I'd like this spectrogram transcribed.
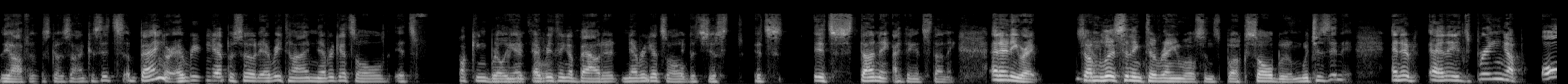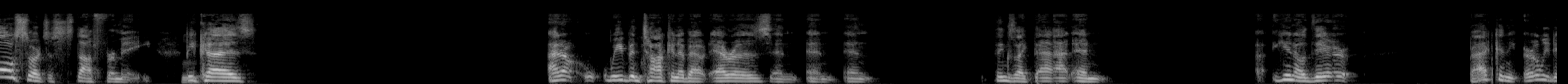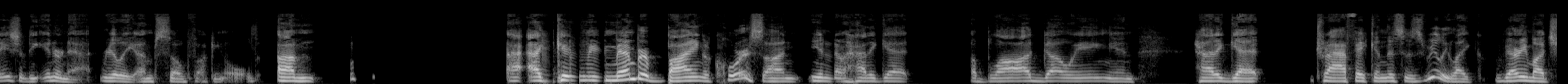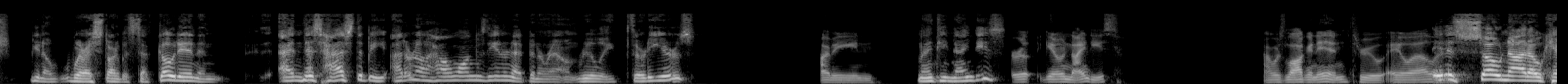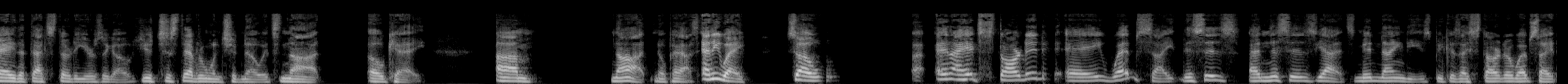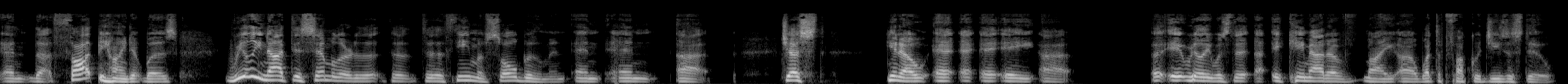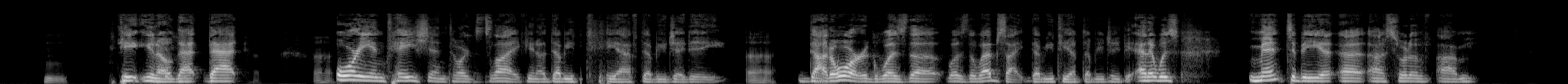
The Office goes on because it's a banger every episode, every time, never gets old. It's fucking brilliant. old. Everything about it never gets old. It's just it's it's stunning. I think it's stunning. At any rate, so I'm listening to Rainn Wilson's book Soul Boom, which is in and it and it's bringing up all sorts of stuff for me Hmm. because I don't. We've been talking about eras and and and things like that, and uh, you know they're back in the early days of the internet. Really, I'm so fucking old. Um, I, I can remember buying a course on you know how to get a blog going and how to get traffic, and this is really like very much you know where I started with Seth Godin and and this has to be I don't know how long has the internet been around really? 30 years? I mean, 1990s early, you know, 90s. I was logging in through AOL. it and- is so not okay that that's 30 years ago. You just everyone should know it's not okay. Um not no pass. Anyway so and I had started a website. This is, and this is, yeah, it's mid 90s because I started a website. And the thought behind it was really not dissimilar to the, to, to the theme of Soul Boom and, and, and, uh, just, you know, a, a, a uh, it really was the, it came out of my, uh, what the fuck would Jesus do? Hmm. He, you know, that, that Uh-huh. orientation towards life, you know, WTF, WJD uh-huh. Dot org was the was the website WTF WJD and it was meant to be a, a, a sort of um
